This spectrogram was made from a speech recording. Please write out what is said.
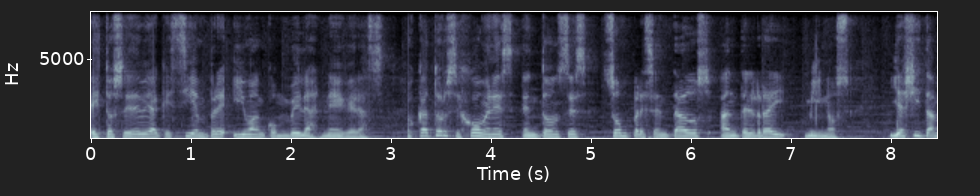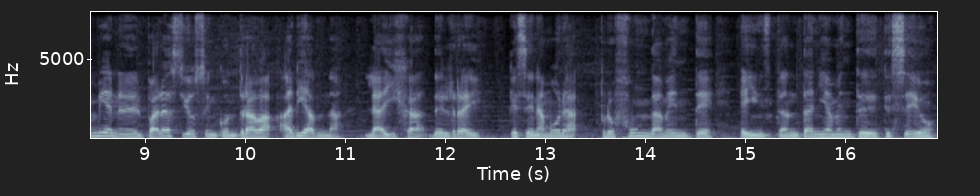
Esto se debe a que siempre iban con velas negras. Los 14 jóvenes entonces son presentados ante el rey Minos, y allí también en el palacio se encontraba Ariadna, la hija del rey, que se enamora profundamente e instantáneamente de Teseo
